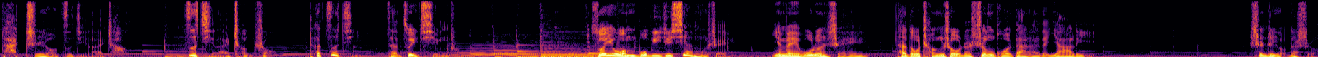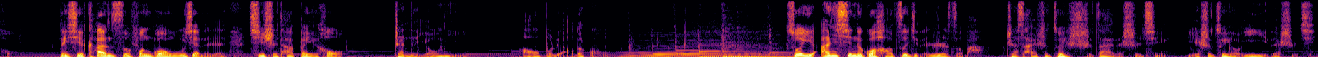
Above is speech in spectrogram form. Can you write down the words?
他只有自己来尝，自己来承受，他自己才最清楚。所以，我们不必去羡慕谁，因为无论谁，他都承受着生活带来的压力。甚至有的时候，那些看似风光无限的人，其实他背后真的有你熬不了的苦。所以，安心的过好自己的日子吧，这才是最实在的事情，也是最有意义的事情。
